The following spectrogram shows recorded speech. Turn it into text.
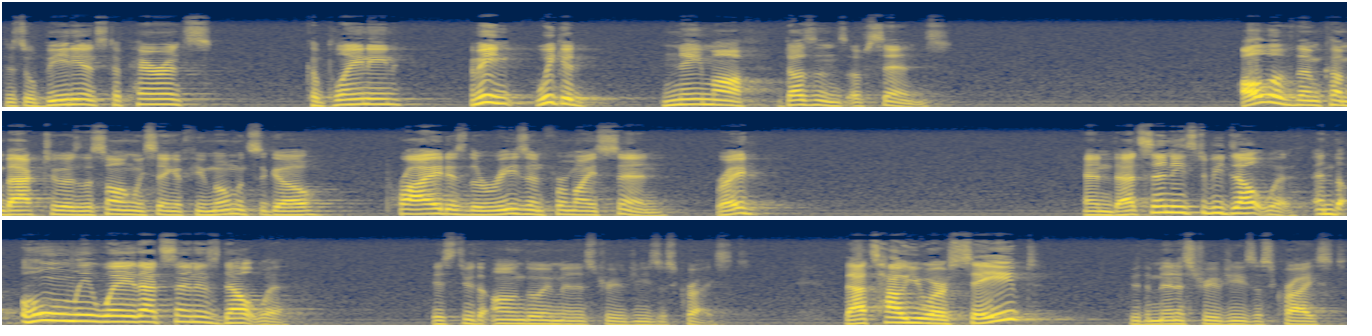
disobedience to parents, complaining. I mean, we could name off dozens of sins. All of them come back to, as the song we sang a few moments ago, pride is the reason for my sin, right? And that sin needs to be dealt with. And the only way that sin is dealt with is through the ongoing ministry of Jesus Christ. That's how you are saved, through the ministry of Jesus Christ.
